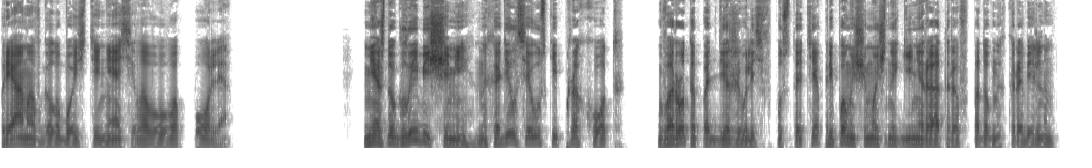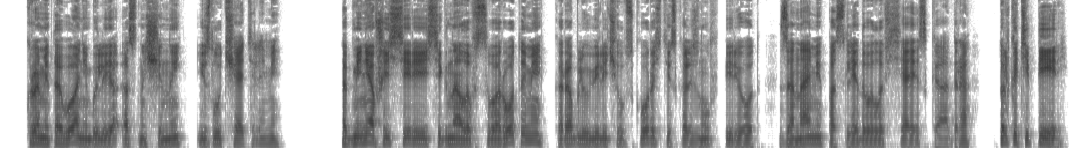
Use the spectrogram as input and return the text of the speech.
прямо в голубой стене силового поля. Между глыбищами находился узкий проход. Ворота поддерживались в пустоте при помощи мощных генераторов, подобных корабельным. Кроме того, они были оснащены излучателями. Обменявшись серией сигналов с воротами, корабль увеличил скорость и скользнул вперед. За нами последовала вся эскадра. Только теперь,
